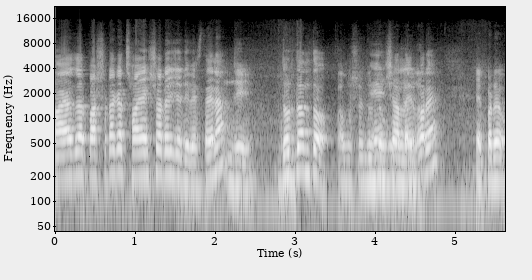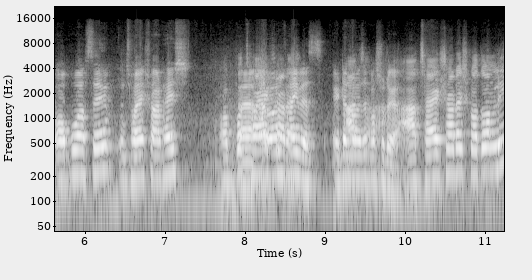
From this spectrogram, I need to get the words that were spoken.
নয় হাজার পাঁচশো টাকা ছয় একশো আঠাশ ডিভাইস তাই না? জি। দুর্দান্ত। অবশ্যই জিতবে। এরপরে? এরপরে অপো আছে ছয় একশো আঠাইশ Oppo ছয় একশো ফাইভ আঠাশ এস এটা নয় হাজার পাঁচশো টাকা। একশো আঠাশ কত অনলি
